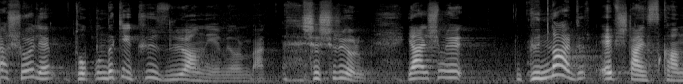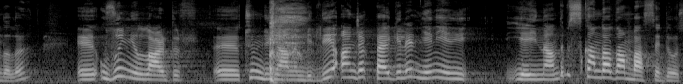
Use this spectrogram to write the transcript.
Ya şöyle toplumdaki ikiyüzlülüğü anlayamıyorum ben. Şaşırıyorum. Yani şimdi günlerdir Epstein skandalı e, uzun yıllardır e, tüm dünyanın bildiği ancak belgelerin yeni yeni yayınlandığı bir skandaldan bahsediyoruz.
